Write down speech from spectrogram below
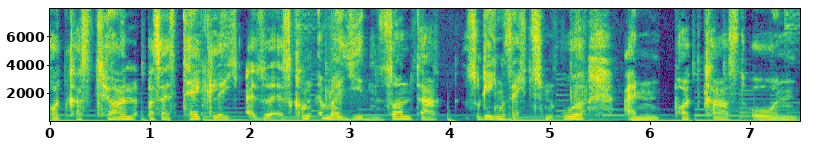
Podcast hören. Was heißt täglich? Also es kommt immer jeden Sonntag so gegen 16 Uhr ein Podcast und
